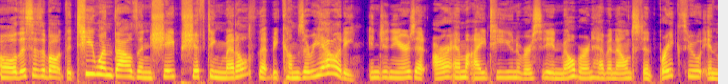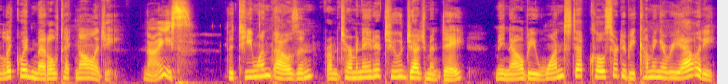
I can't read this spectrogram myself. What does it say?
Oh, this is about the T1000 shape shifting metal that becomes a reality. Engineers at RMIT University in Melbourne have announced a breakthrough in liquid metal technology. Nice. The T1000 from Terminator 2 Judgment Day may now be one step closer to becoming a reality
